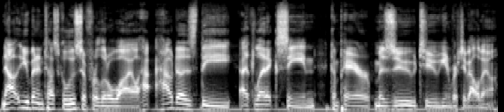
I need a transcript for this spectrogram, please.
now that you've been in Tuscaloosa for a little while, how, how does the athletic scene compare Mizzou to University of Alabama?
